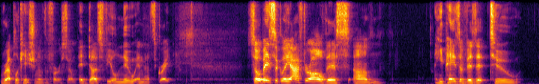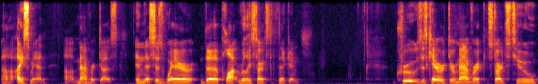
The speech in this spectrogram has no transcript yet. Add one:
replication of the first film. It does feel new, and that's great. So basically, after all this, um, he pays a visit to uh, Iceman. Uh, Maverick does, and this is where the plot really starts to thicken. Cruise's character Maverick starts to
